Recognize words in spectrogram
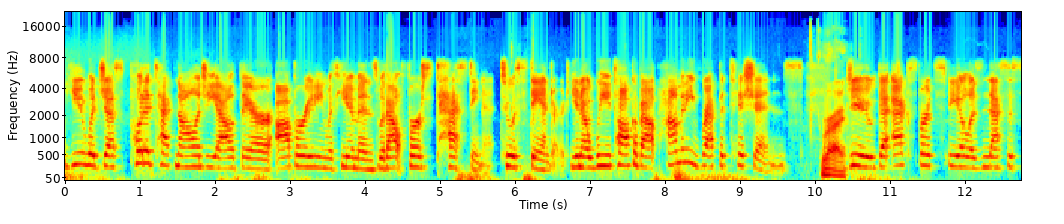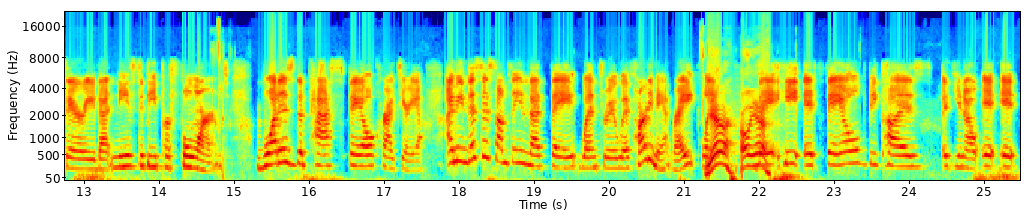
you would just put a technology out there operating with humans without first testing it to a standard. You know, we talk about how many repetitions Right. do the experts feel is necessary that needs to be performed? What is the pass fail criteria? I mean, this is something that they went through with Hardiman, right? Like, yeah. Oh yeah. they, he it failed because you know it it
